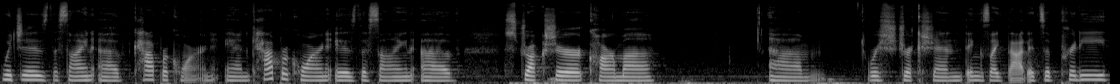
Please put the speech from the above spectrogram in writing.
which is the sign of Capricorn. And Capricorn is the sign of structure, karma, um, restriction, things like that. It's a pretty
